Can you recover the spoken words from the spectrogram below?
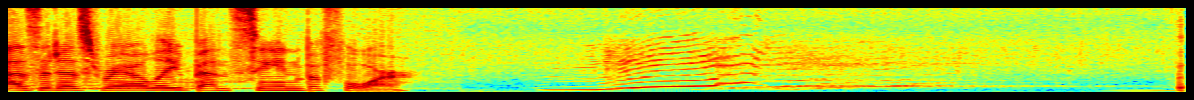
as it has rarely been seen before. But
